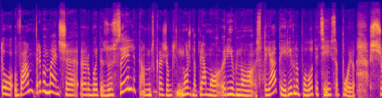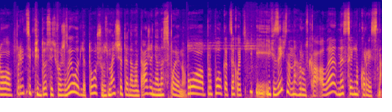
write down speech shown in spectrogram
то вам треба менше робити зусиль, там, скажімо, можна прямо рівно стояти і рівно полоти цією сапою, що в принципі досить важливо для того, щоб зменшити навантаження на спину. Бо прополка це хоч і фізична нагрузка, але не сильно корисна.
